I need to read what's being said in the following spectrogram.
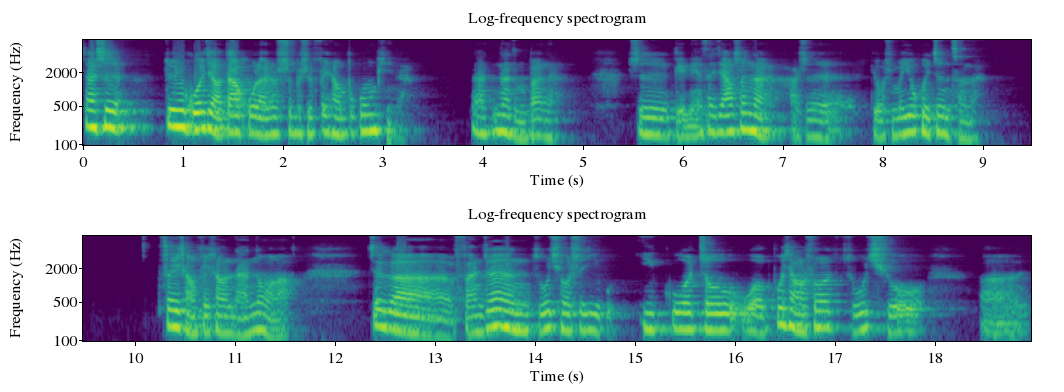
但是对于国脚大户来说，是不是非常不公平呢？那那怎么办呢？是给联赛加分呢，还是有什么优惠政策呢？非常非常难弄啊！这个反正足球是一一锅粥，我不想说足球，呃，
